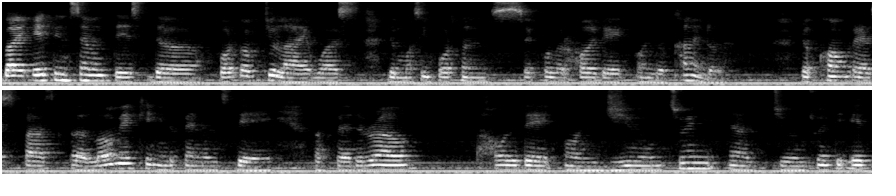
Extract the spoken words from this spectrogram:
By 1870s, the 4th of July was the most important secular holiday on the calendar. The Congress passed a law making Independence Day a federal holiday on June 20, uh, June 28,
